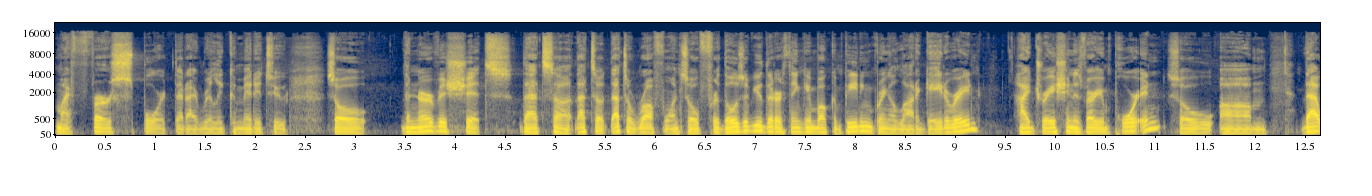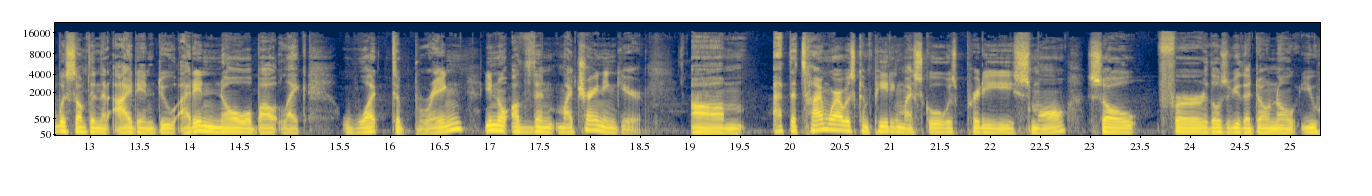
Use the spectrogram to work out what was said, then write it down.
my first sport that I really committed to. So the nervous shits that's that's a that's a rough one. So for those of you that are thinking about competing, bring a lot of Gatorade. Hydration is very important. So um that was something that I didn't do. I didn't know about like what to bring, you know, other than my training gear. Um at the time where I was competing, my school was pretty small. So for those of you that don't know, you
